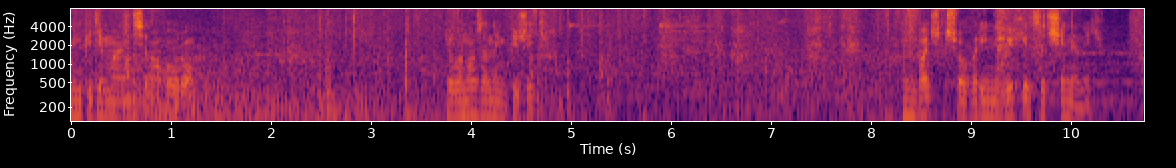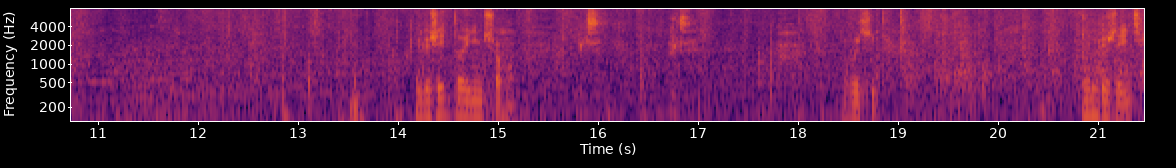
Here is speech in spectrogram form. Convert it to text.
Він підіймається на гору. І воно за ним біжить. Він бачить, що аварійний вихід зачинений. І біжить до іншого. Вихід. Він біжить.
